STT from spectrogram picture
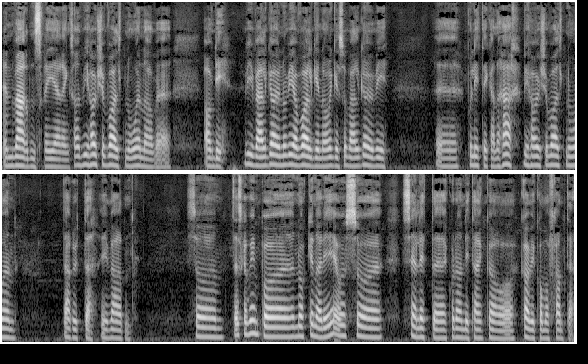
en verdensregjering. Sant? Vi har jo ikke valgt noen av, av de. Vi velger jo, Når vi har valg i Norge, så velger jo vi eh, politikerne her. Vi har jo ikke valgt noen der ute i verden. Så, så jeg skal gå inn på noen av de, og så se litt eh, hvordan de tenker og hva vi kommer frem til.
